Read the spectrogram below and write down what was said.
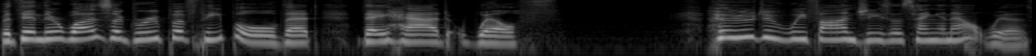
But then there was a group of people that they had wealth. Who do we find Jesus hanging out with?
